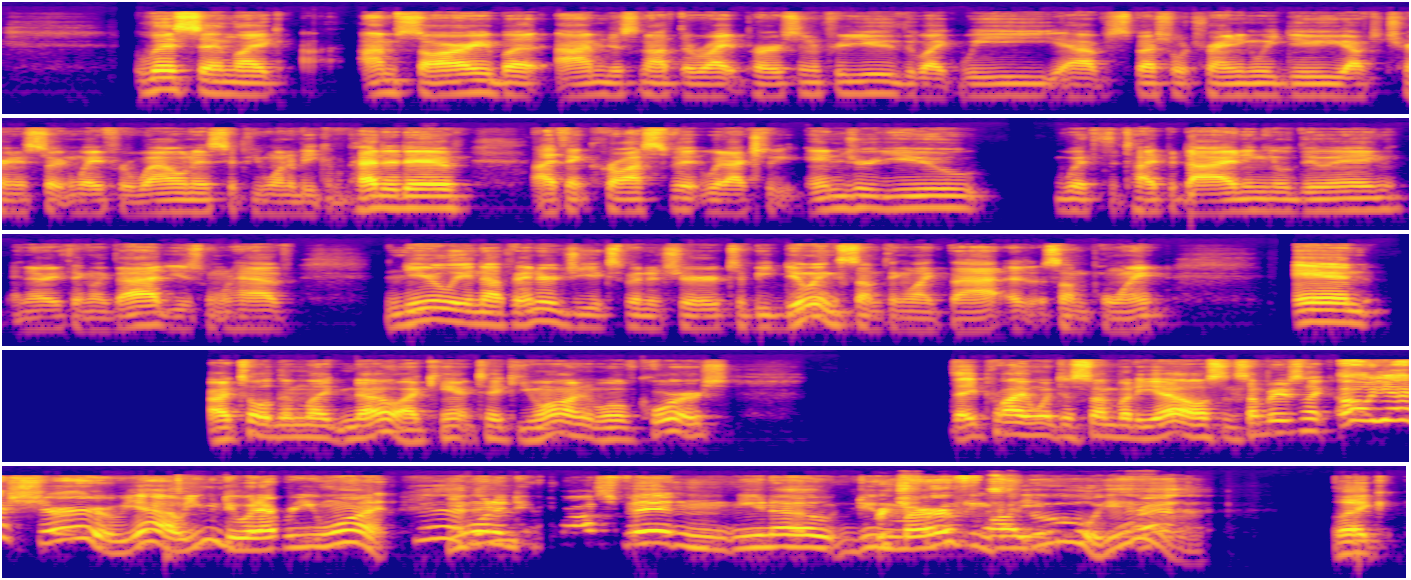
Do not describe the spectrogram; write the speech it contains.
listen, like I'm sorry, but I'm just not the right person for you. Like we have special training we do. You have to train a certain way for wellness if you want to be competitive. I think CrossFit would actually injure you with the type of dieting you're doing and everything like that. You just won't have nearly enough energy expenditure to be doing something like that at some point. And I told them like, no, I can't take you on. Well, of course, they probably went to somebody else and somebody was like, oh yeah, sure. Yeah, you can do whatever you want. Yeah, You want to do CrossFit and you know do Murph cool. Yeah, Like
